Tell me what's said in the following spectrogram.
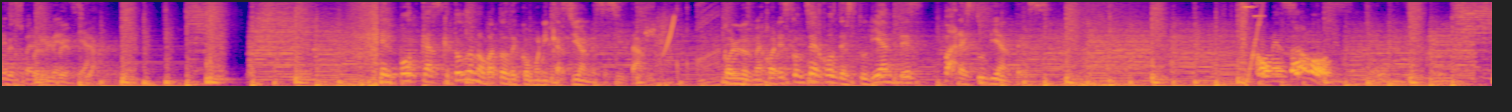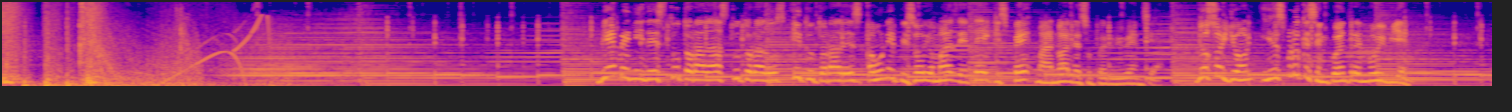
Manual de Supervivencia. El podcast que todo novato de comunicación necesita. Con los mejores consejos de estudiantes para estudiantes. ¡Comenzamos! Bienvenidos tutoradas, tutorados y tutorades a un episodio más de TXP Manual de Supervivencia. Yo soy John y espero que se encuentren muy bien.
